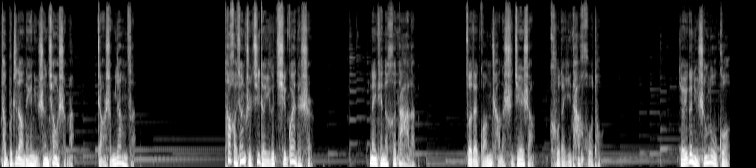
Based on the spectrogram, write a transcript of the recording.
他不知道那个女生叫什么，长什么样子。他好像只记得一个奇怪的事儿。那天他喝大了，坐在广场的石阶上，哭得一塌糊涂。有一个女生路过。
